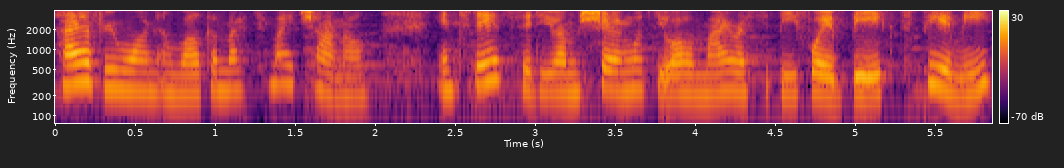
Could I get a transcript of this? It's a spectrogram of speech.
Hi everyone and welcome back to my channel. In today's video I'm sharing with you all my recipe for a baked paimie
